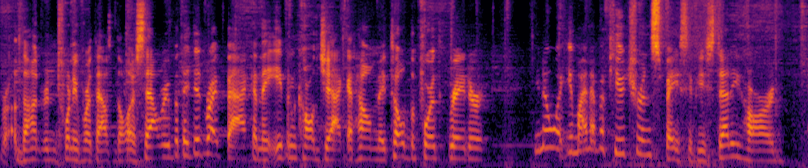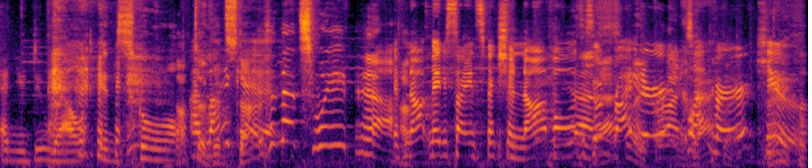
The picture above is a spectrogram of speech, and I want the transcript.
the $124,000 salary, but they did write back and they even called Jack at home. They told the fourth grader, you know what? You might have a future in space if you study hard and you do well in school. Up to I good like start. it. Isn't that sweet? Yeah. If not, maybe science fiction novels. Yes. Good writer, Right. clever, cute.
